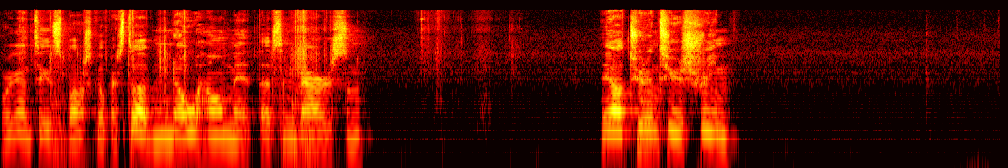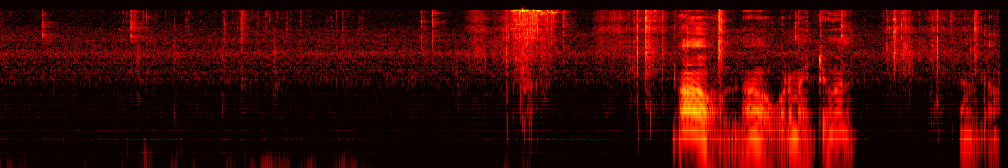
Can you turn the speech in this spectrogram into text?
we're gonna take the spot scope. I still have no helmet. That's embarrassing. They all tune into your stream. Oh no, what am I doing? There we go.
